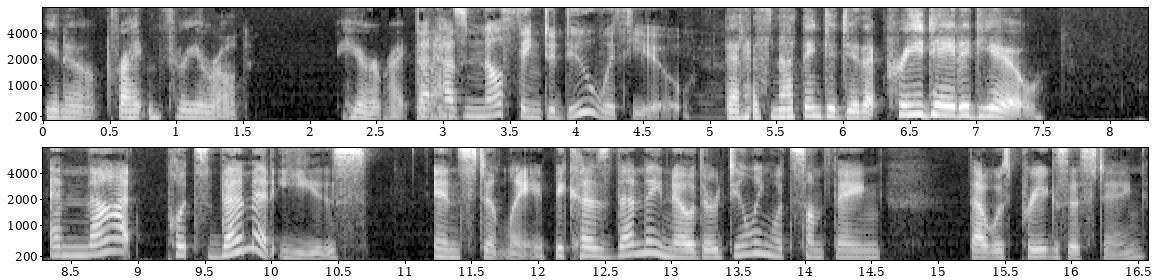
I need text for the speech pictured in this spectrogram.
you know, frightened three year old here right now. that now. has nothing to do with you. That has nothing to do, that predated you. And that puts them at ease instantly because then they know they're dealing with something that was pre existing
